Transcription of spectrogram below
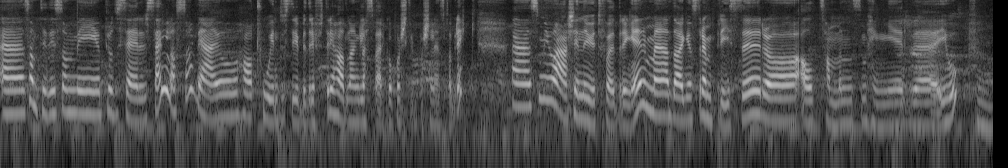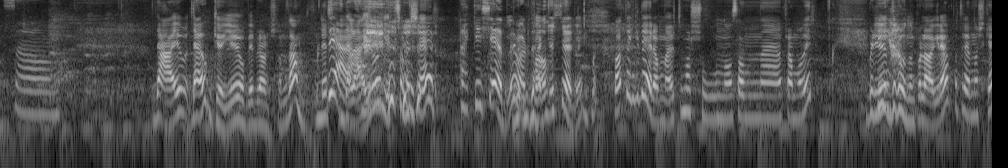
Eh, Samtidig som vi produserer selv også. Vi jo, har to industribedrifter i Hadeland Glassverk og Porsgrunn porselensfabrikk, eh, som jo er sine utfordringer med dagens strømpriser og alt sammen som henger eh, i hop. Mm. Det det er jo gøy å jobbe i bransjen om dagen, for det, Det er det er jo litt som skjer. det er ikke kjedelig, i hvert fall. Det er ikke kjedelig. Hva tenker dere om automasjon og sånn eh, framover? Blir det Ja. droner på lageret på Tre Norske?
